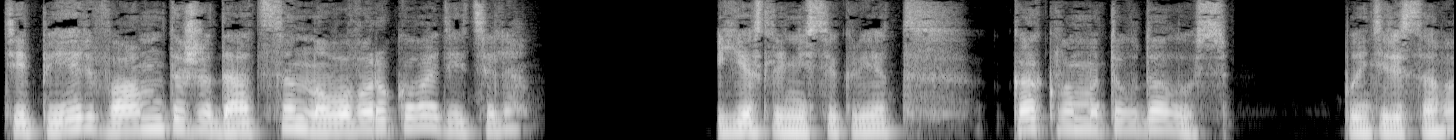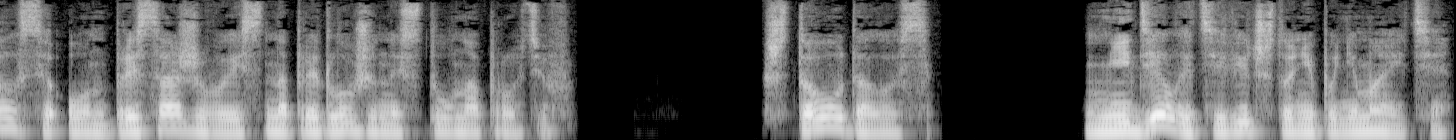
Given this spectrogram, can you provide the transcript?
«Теперь вам дожидаться нового руководителя. Если не секрет, как вам это удалось?» — поинтересовался он, присаживаясь на предложенный стул напротив. «Что удалось?» Не делайте вид, что не понимаете.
